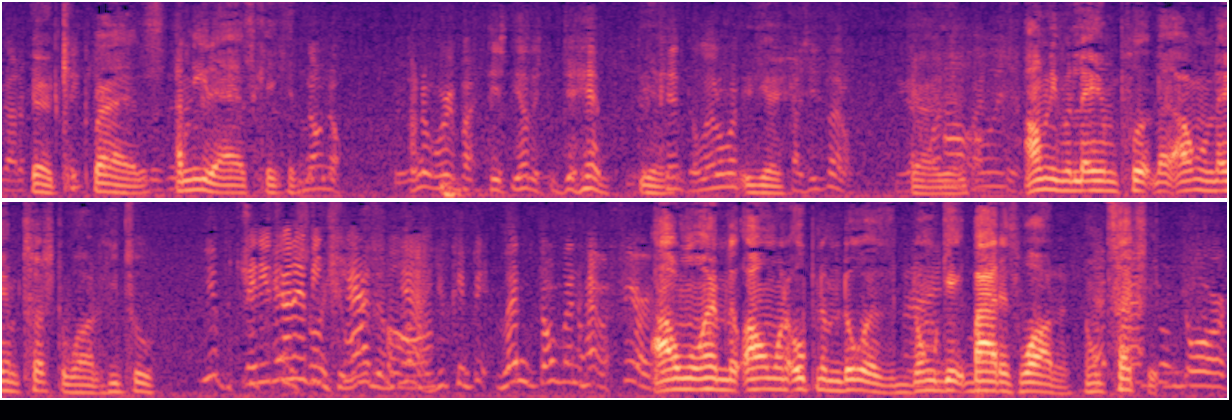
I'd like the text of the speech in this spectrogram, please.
got to yeah, kick rise. I need an ass kicking. No, no. I'm not worried about these, the other, him, the Yeah. kid, the little one. Yeah. Because he's little. You Yeah, watch yeah. him back too. I don't even let him put like I don't let him touch the water. He too. Yeah, but Then you you can gotta as be as you're with him. careful. Yeah, you can be. Let him, don't let him have a fear. of. I don't want him to. I don't want to open them doors. Don't Right. get by this water. Don't that touch it. bathroom door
